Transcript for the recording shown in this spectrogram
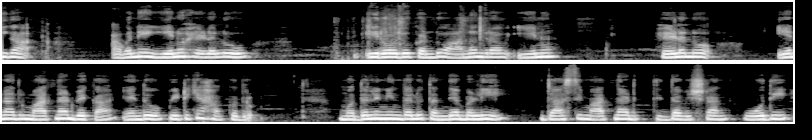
ಈಗ ಅವನೇ ಏನೋ ಹೇಳಲು ಇರೋದು ಕಂಡು ಆನಂದರಾವ್ ಏನು ಹೇಳಲು ಏನಾದರೂ ಮಾತನಾಡಬೇಕಾ ಎಂದು ಪೀಠಿಕೆ ಹಾಕಿದ್ರು. ಮೊದಲಿನಿಂದಲೂ ತಂದೆಯ ಬಳಿ ಜಾಸ್ತಿ ಮಾತನಾಡುತ್ತಿದ್ದ ವಿಶ್ರಾಂತ್ ಓದಿ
